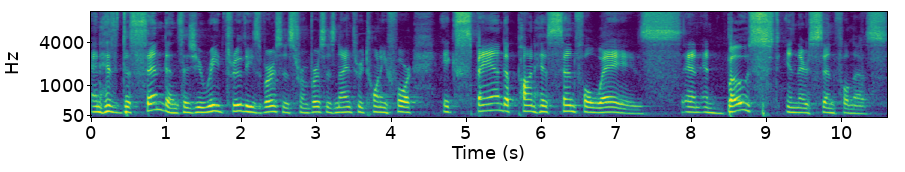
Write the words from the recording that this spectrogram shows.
and his descendants, as you read through these verses from verses 9 through 24, expand upon his sinful ways and, and boast in their sinfulness,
